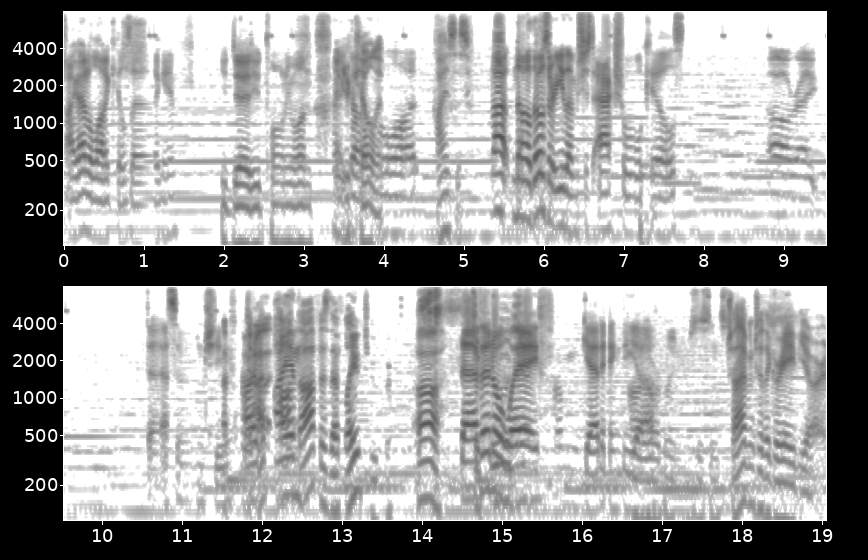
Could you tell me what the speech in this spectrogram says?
I got a lot of kills that, that game. You did. You 21. I you're got killing it. lot. Why is this? Not no, those are elims, just actual kills. All right. The SMG. I, I, I am popped off as the flame trooper. Ah. seven away from getting the. oh, Uh, Driving to the graveyard.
